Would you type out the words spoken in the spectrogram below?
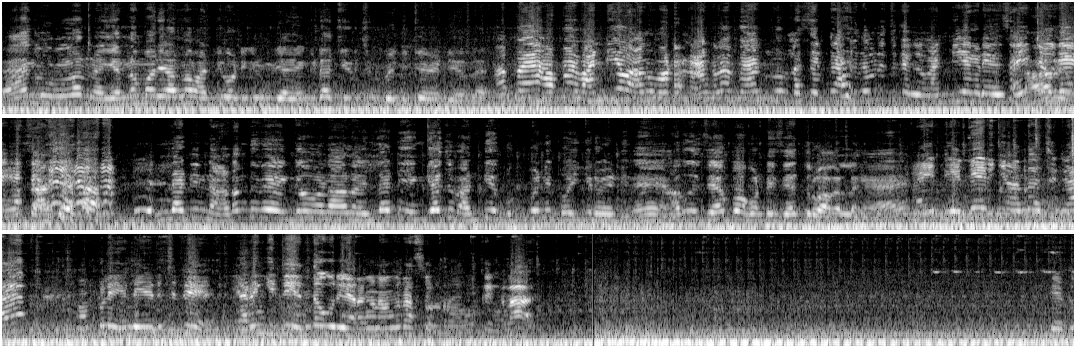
பெங்களூர்லாம் என்ன மாதிரி யாரெல்லாம் வண்டி ஓட்டிக்க முடியாது. எங்கிட்டாச்சும் இடிச்சுட்டு போய் நிக்க வேண்டியது அப்ப அப்ப வண்டியே வாங்க மாட்டோம். நாங்களாம் பெங்களூர்ல செட் ஆகுதுன்னு வண்டியே இல்லாட்டி நடந்துவே எங்க போனாலும் இல்லாட்டி எங்கேயாச்சும் வண்டியை புக் பண்ணி போய்க்கிற வேண்டியதே அவங்க சேஃபா கொண்டு போய் சேர்த்துருவாங்கல்லங்க. என்ன எண்ணெய் அடிக்க வந்தாச்சுங்க? மாப்பிள்ளை எண்ணெய் அடிச்சுட்டு இறங்கிட்டு எந்த ஊர் இறங்கினாங்கிற சொல்றோம் ஓகேங்களா? எது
